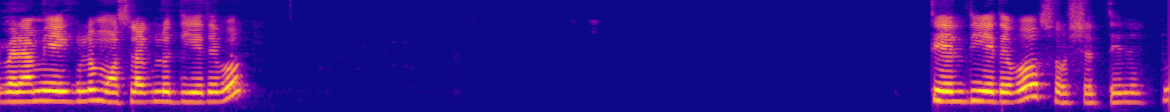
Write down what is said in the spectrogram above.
এবার আমি এইগুলো মশলাগুলো দিয়ে দেব। তেল দিয়ে দেব, সর্ষের তেল একটু,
